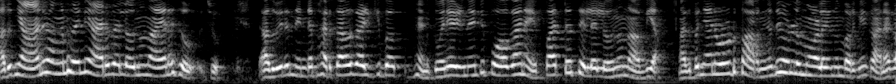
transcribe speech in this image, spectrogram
അത് ഞാനും അങ്ങനെ തന്നെ ആരതല്ലോ എന്ന് നയന ചോദിച്ചു. അതുപോലെ നിന്റെ ഭർത്താവ് കഴിക്കുമ്പോൾ എനിക്ക് പിന്നെ എഴുന്നേറ്റ് പോകാനേ പറ്റത്തില്ലല്ലോ എന്ന് നവ്യ. അതിപ്പോൾ ഞാൻ അവളോട് പറഞ്ഞതേ ഉള്ളൂ മോളെ എന്നും പറഞ്ഞു കനക.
